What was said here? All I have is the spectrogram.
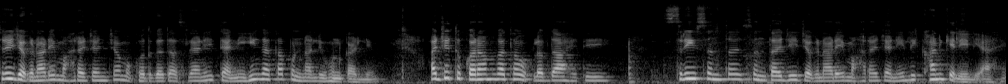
श्री जगनाडे महाराजांच्या मुखोद्गत असल्याने त्यांनी ही गाथा पुन्हा लिहून काढली. आज जी तुकाराम गाथा उपलब्ध आहे ती श्री संत संताजी जगनाडे महाराजांनी लिखाण केलेली आहे.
